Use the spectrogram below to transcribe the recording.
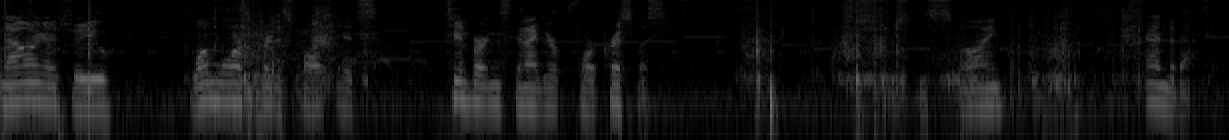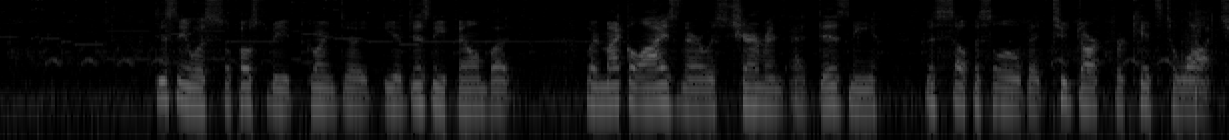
Now I'm going to show you one more for this part. It's Tim Burton's The Nightmare Before Christmas. Here's the spine and the back. Disney was supposed to be going to be a Disney film, but when Michael Eisner was chairman at Disney, this stuff is a little bit too dark for kids to watch.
